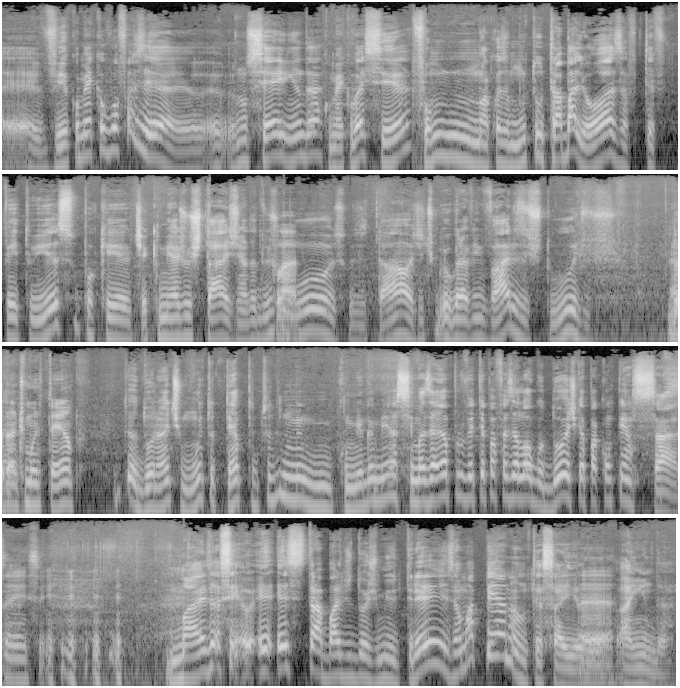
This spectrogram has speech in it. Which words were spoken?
é, ver como é que eu vou fazer. Eu, eu, não sei ainda como é que vai ser. Foi uma coisa muito trabalhosa ter feito isso, porque eu tinha que me ajustar à agenda dos claro. músicos e tal. A gente, eu gravei em vários estúdios. Durante né? muito tempo durante muito tempo, tudo comigo é meio assim. Mas aí eu aproveitei para fazer logo dois, que é para compensar. Sim, né? sim. Mas, assim, esse trabalho de 2003 é uma pena não ter saído é. ainda.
